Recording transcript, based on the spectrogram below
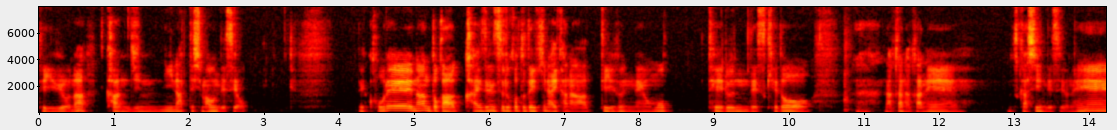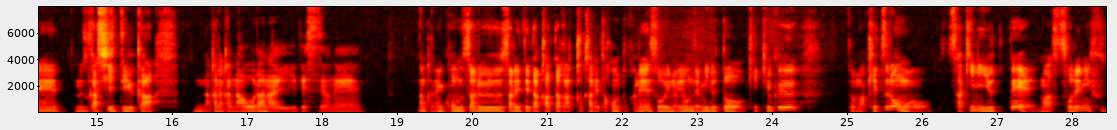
ていうような感じになってしまうんですよ。でこれなんとか改善することできないかなっていうふうにね思っててるんですけど、なかなかね難しいんですよね難しいっていうかなかなか治らないですよね。なんかねコンサルされてた方が書かれた本とかねそういうの読んでみると結局と、まあ、結論を先に言って、まあ、それに付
